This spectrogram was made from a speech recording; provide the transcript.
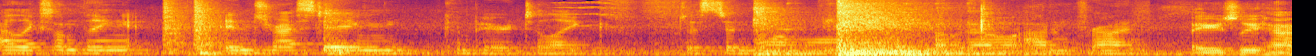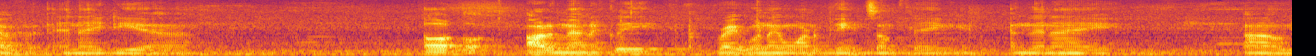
I like something interesting compared to like just a normal photo out in front. I usually have an idea automatically right when I want to paint something, and then I um,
